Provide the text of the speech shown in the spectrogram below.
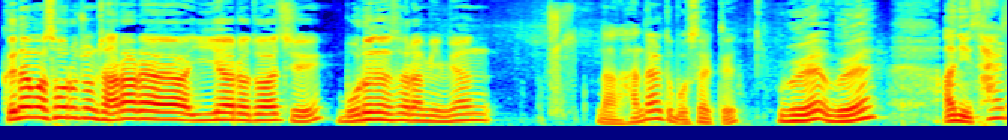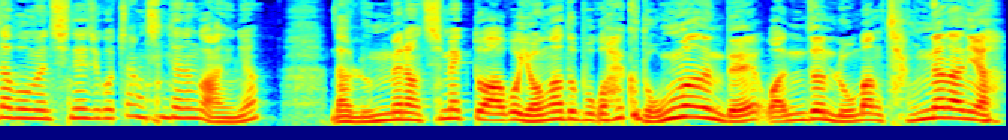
그나마 서로 좀 잘 알아야 이해하려도 하지. 모르는 사람이면 난 한 달도 못 살 듯. 왜? 왜? 아니, 살다 보면 친해지고 짱친 되는 거 아니냐? 나 룸메랑 치맥도 하고 영화도 보고 할 거 너무 많은데? 완전 로망 장난 아니야.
